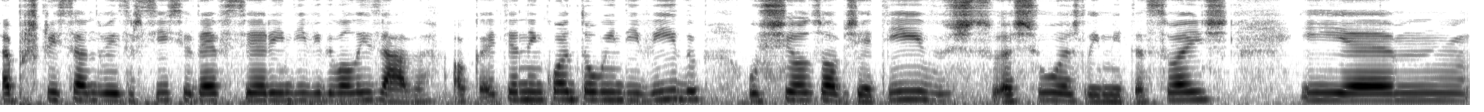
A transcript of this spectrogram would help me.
a prescrição do exercício deve ser individualizada, ok? Tendo em conta o indivíduo, os seus objetivos, as suas limitações e, um,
